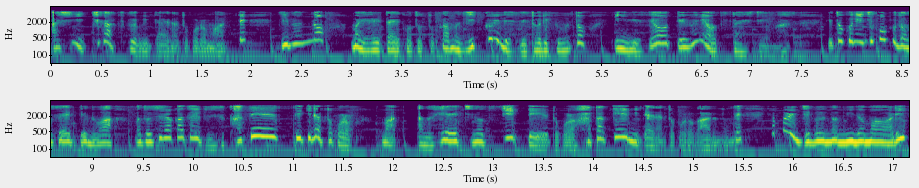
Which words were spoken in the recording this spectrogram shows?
足に血がつくみたいなところもあって、自分の、まあ、やりたいこととか、まあ、じっくりですね、取り組むといいですよっていうふうにお伝えしています。で特に時刻土星っていうのは、まあ、どちらかというとですね、家庭的なところ、ま、あの、平地の土っていうところ、畑みたいなところがあるので、やっぱり自分の身の回り、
